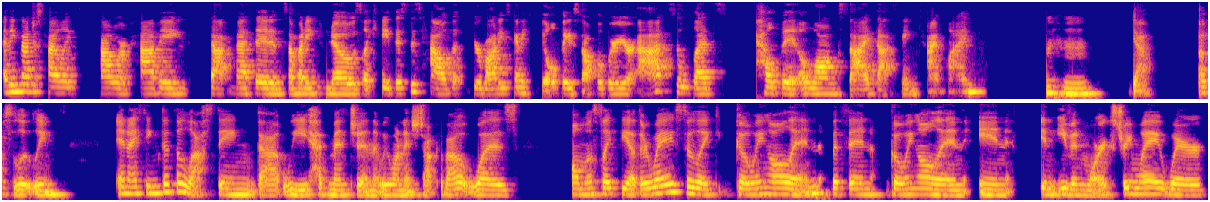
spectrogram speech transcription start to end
I think that just highlights the power of having that method and somebody who knows, like, hey, this is how the, your body's going to heal based off of where you're at. So let's help it alongside that same timeline. Mm-hmm. Yeah, absolutely. And I think that the last thing that we had mentioned that we wanted to talk about was almost like the other way. So, like going all in, but then going all in in an even more extreme way where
